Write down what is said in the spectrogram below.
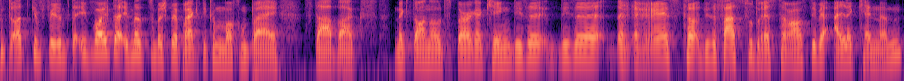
dort gefilmt. Ich wollte immer zum Beispiel ein Praktikum machen bei Starbucks, McDonald's, Burger King, diese, diese, diese Fastfood-Restaurants, die wir alle kennen.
